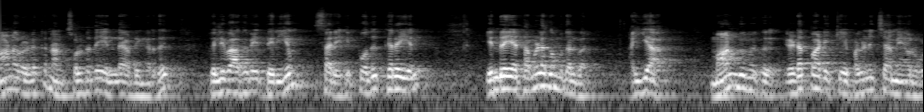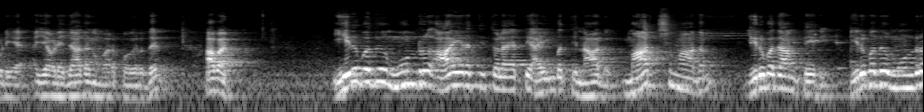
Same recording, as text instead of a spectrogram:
மாணவர்களுக்கு நான் சொல்றதே இல்லை அப்படிங்கிறது தெளிவாகவே தெரியும். சரி இப்போது திரையில் இன்றைய தமிழக முதல்வர் ஐயா மாண்புமிகு எடப்பாடி கே. பழனிசாமி அவர்களுடைய ஐயாவுடைய ஜாதகம் வரப்போகிறது. அவர் இருபது மூன்று ஆயிரத்தி தொள்ளாயிரத்தி ஐம்பத்தி நாலு மார்ச் மாதம் இருபதாம் தேதி இருபது மூன்று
